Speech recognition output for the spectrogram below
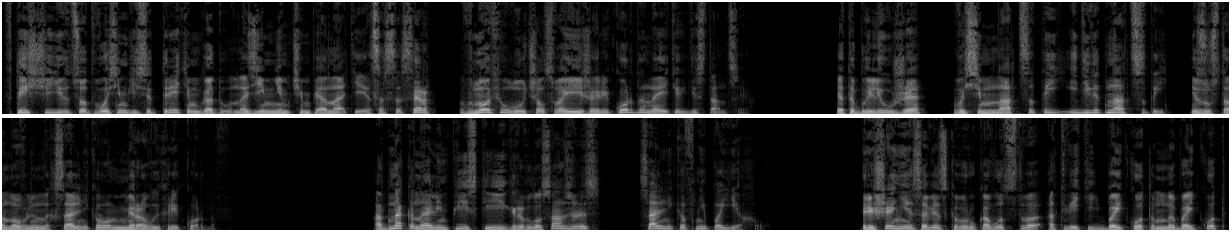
В 1983 году на зимнем чемпионате СССР вновь улучшил свои же рекорды на этих дистанциях. Это были уже 18 и 19 из установленных Сальниковым мировых рекордов. Однако на Олимпийские игры в Лос-Анджелес Сальников не поехал. Решение советского руководства ответить бойкотом на бойкот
